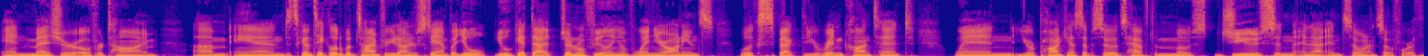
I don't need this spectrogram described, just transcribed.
and measure over time um, and it's going to take a little bit of time for you to understand, but you'll you'll get that general feeling of when your audience will expect your written content, when your podcast episodes have the most juice, and and that, and so on and so forth.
